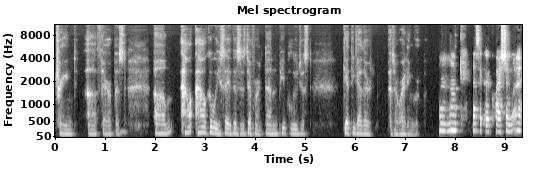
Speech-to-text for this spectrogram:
trained uh, therapist. Um, how how could we say this is different than people who just get together as a writing group? Mm-hmm. That's a good question. I,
